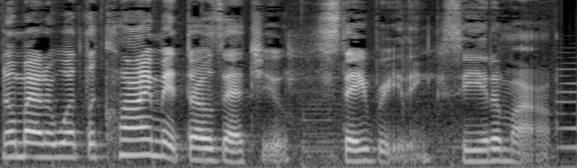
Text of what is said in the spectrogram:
no matter what the climate throws at you, stay breathing. See you tomorrow.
